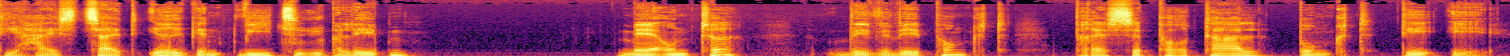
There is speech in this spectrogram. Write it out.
die Heißzeit irgendwie zu überleben? Mehr unter www.presseportal.de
